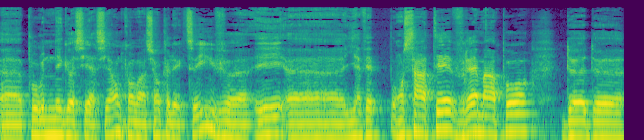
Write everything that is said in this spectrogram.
euh, pour une négociation, de convention collective. et euh, il y avait, on sentait vraiment pas de, de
